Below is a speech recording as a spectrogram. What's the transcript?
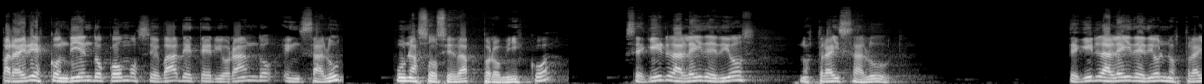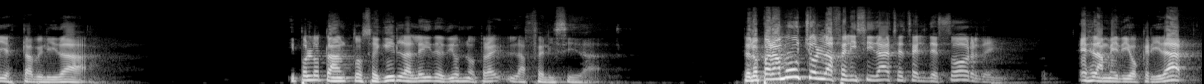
para ir escondiendo cómo se va deteriorando en salud una sociedad promiscua. Seguir la ley de Dios nos trae salud. Seguir la ley de Dios nos trae estabilidad. Y por lo tanto, seguir la ley de Dios nos trae la felicidad. Pero para muchos la felicidad es el desorden, es la mediocridad,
